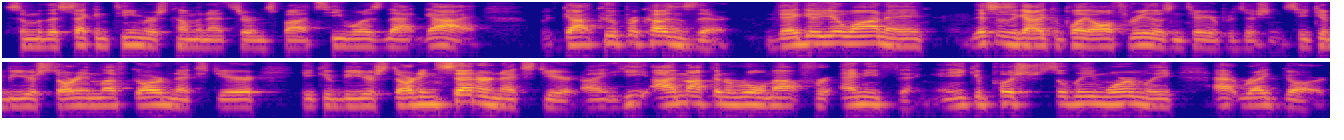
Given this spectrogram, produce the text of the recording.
some of the second teamers coming at certain spots. He was that guy. We've got Cooper Cousins there. Vega Ioane this is a guy who could play all three of those interior positions. He could be your starting left guard next year. He could be your starting center next year. Uh, he, I'm not going to rule him out for anything, and he could push Salim Wormley at right guard.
